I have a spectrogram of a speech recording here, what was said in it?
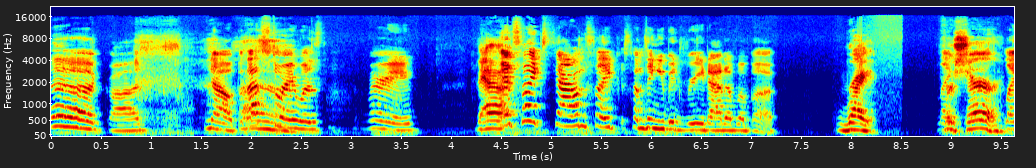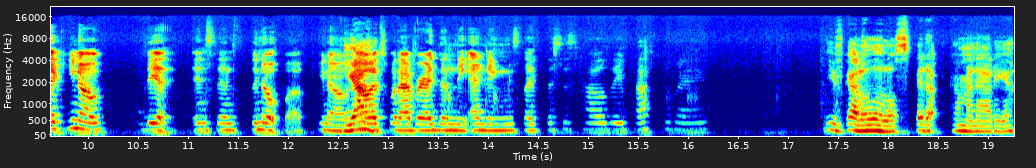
oh God. No, but that Uh. story was very. That It's like sounds like something you would read out of a book. right Like, for sure. Like you know the instance, the Notebook. You know Yeah. how it's whatever, and then the endings like this is how they passed away. You've got a little spit up coming out of you.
